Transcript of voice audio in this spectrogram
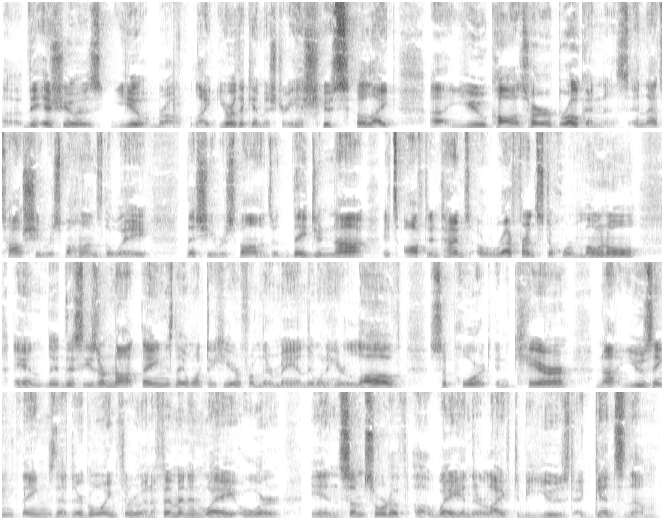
uh, the issue is you, bro. Like you're the chemistry issue. So like uh, you cause her brokenness, and that's how she responds the way that she responds. but They do not. It's oftentimes a reference to hormonal, and this these are not things they want to hear from their man. They want to hear love, support, and care, not using things that they're going through in a feminine way or in some sort of uh, way in their life to be used against them.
